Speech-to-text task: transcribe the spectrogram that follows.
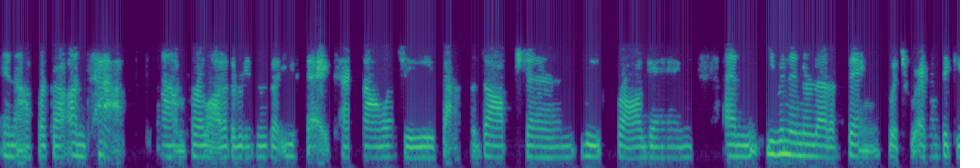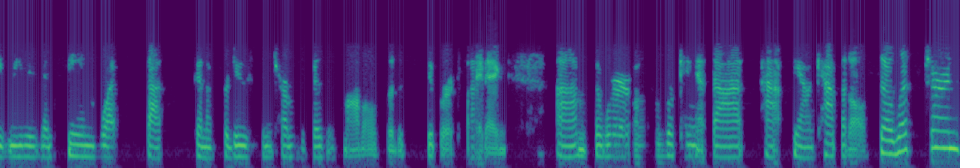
in Africa, untapped. Um, for a lot of the reasons that you say technology, fast adoption, leapfrogging, and even Internet of Things, which I don't think we've even seen what that's going to produce in terms of business models, but it's super exciting. Um, so we're also looking at that at Beyond Capital. So let's turn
